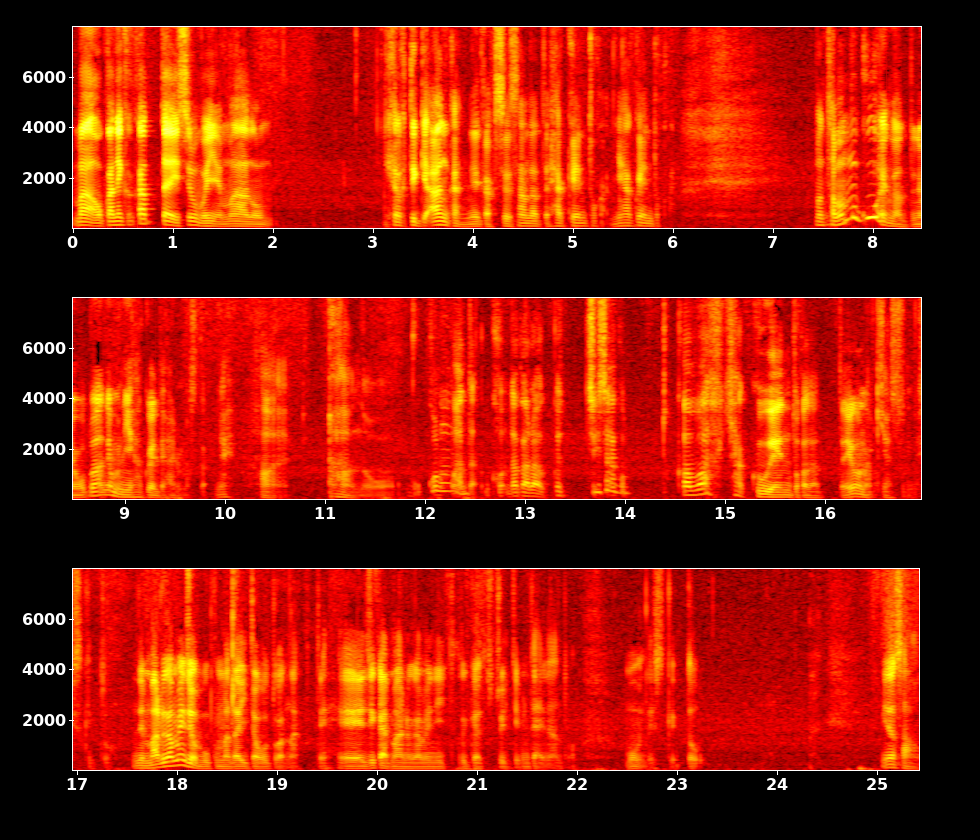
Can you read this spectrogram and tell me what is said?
まあお金かかったりしてもいいや。まああの比較的安価にね学生さんだったら100円とか200円とか。まあ、玉藻公園なんてね、大人でも200円で入りますからね。はい。あの、このまだ、だから、小さい子とかは100円とかだったような気がするんですけど。で、丸亀城僕まだ行ったことがなくて、えー、次回丸亀に行った時はちょっと行ってみたいなと思うんですけど、皆さん、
